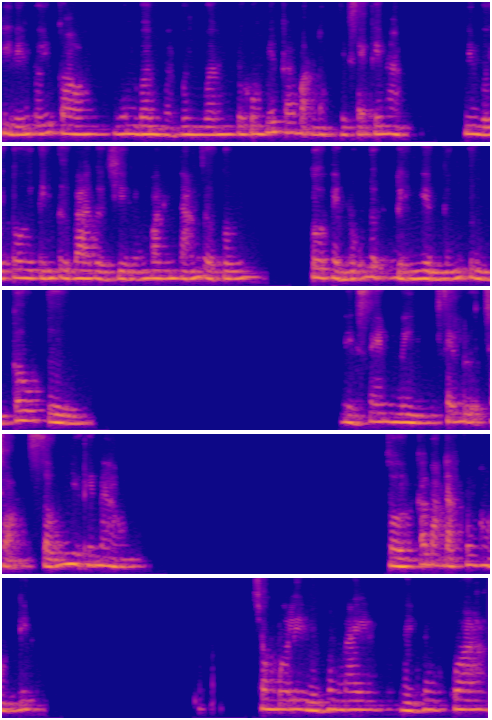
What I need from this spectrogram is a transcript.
khi đến với con, vân vân và vân vân. Tôi không biết các bạn đọc thì sẽ thế nào. Nhưng với tôi, tính từ 3 giờ chiều đến qua đến 8 giờ tối, tôi phải nỗ lực để nghiền ngẫm từng câu từ để xem mình sẽ lựa chọn sống như thế nào. Rồi, các bạn đặt câu hỏi đi. Trong mơ ly ngày hôm nay, ngày hôm qua,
